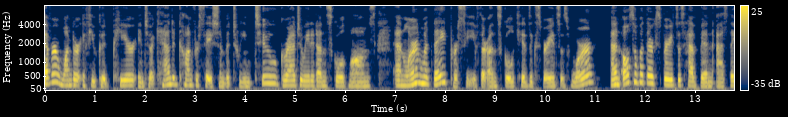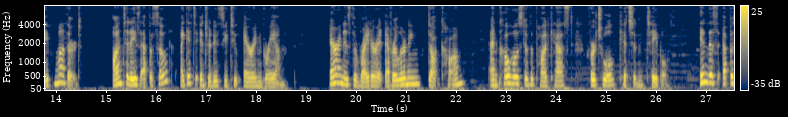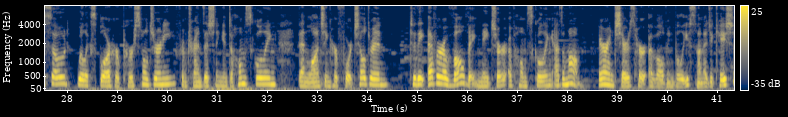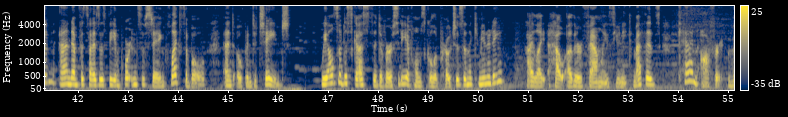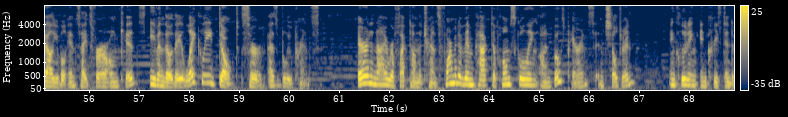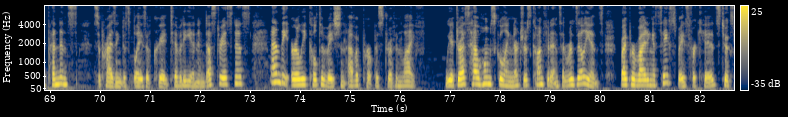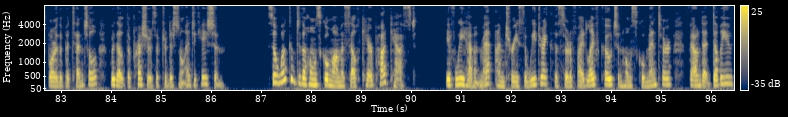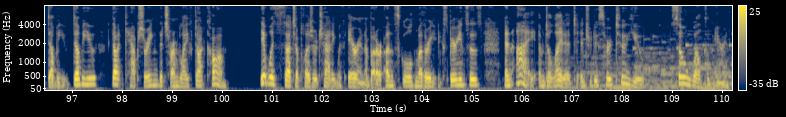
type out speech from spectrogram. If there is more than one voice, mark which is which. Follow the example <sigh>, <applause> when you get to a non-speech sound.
Speaker 1: Ever wonder if you could peer into a candid conversation between two graduated unschooled moms and learn what they perceive their unschooled kids' experiences were, and also what their experiences have been as they've mothered? On today's episode, I get to introduce you to Erin Graham. Erin is the writer at everlearning.com and co host of the podcast Virtual Kitchen Table. In this episode, we'll explore her personal journey from transitioning into homeschooling, then launching her four children, to the ever evolving nature of homeschooling as a mom. Erin shares her evolving beliefs on education and emphasizes the importance of staying flexible and open to change. We also discuss the diversity of homeschool approaches in the community, highlight how other families' unique methods can offer valuable insights for our own kids, even though they likely don't serve as blueprints. Erin and I reflect on the transformative impact of homeschooling on both parents and children, including increased independence, surprising displays of creativity and industriousness, and the early cultivation of a purpose driven life. We address how homeschooling nurtures confidence and resilience by providing a safe space for kids to explore the potential without the pressures of traditional education. So, welcome to the Homeschool Mama Self Care Podcast. If we haven't met, I'm Teresa Wiedrich, the certified life coach and homeschool mentor, found at www.capturingthecharmedlife.com. It was such a pleasure chatting with Erin about our unschooled mothering experiences, and I am delighted to introduce her to you. So, welcome, Erin.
